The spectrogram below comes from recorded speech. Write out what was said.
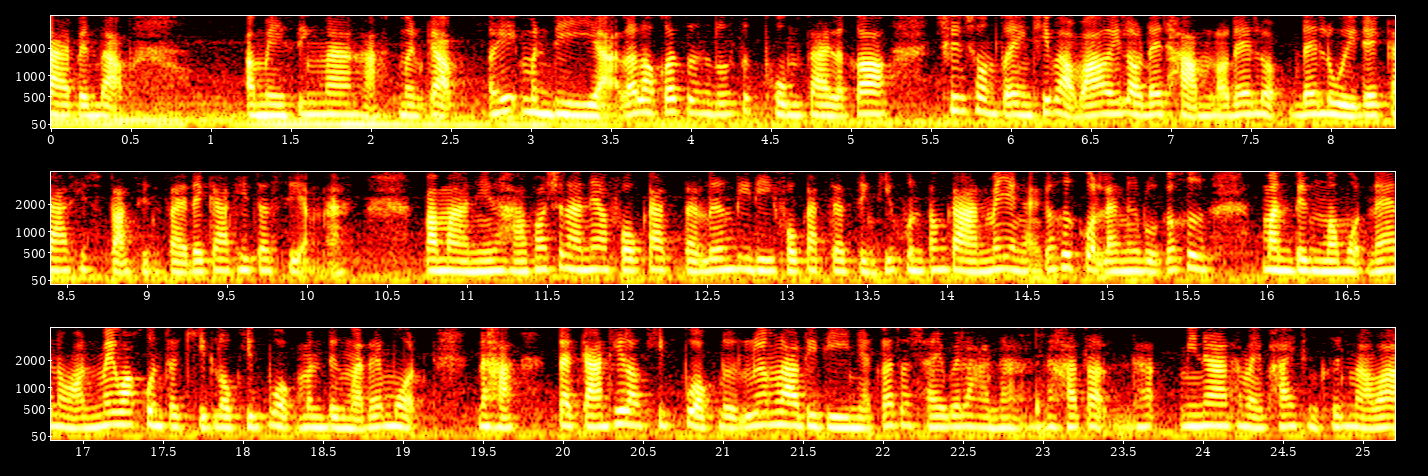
กลายเป็นแบบ Amazing มากค่ะ เหมือนกับเอ้ยมันดีอะแล้วเราก็จะรู้สึกภูมิใจแล้วก็ชื่นชมตัวเองที่แบบว่าเอ้ยเราได้ทำเราได้แบบได้ลุยได้กล้าที่จะตัดสินใจได้กล้าที่จะเสี่ยงนะประมาณนี้นะคะ เพราะฉะนั้นเนี่ยโฟกัสแต่เรื่องดีๆโฟกัสแต่สิ่งที่คุณต้องการไม่อย่างนั้นก็คือกดแรงดึงดูดก็คือมันดึงมาหมดแน่นอน ไม่ว่าคุณจะคิดลบคิดบวกมันดึงมาได้หมดนะคะ แต่การที่เราคิดบวกหรือเรื่องราวดีๆเนี่ยก็จะใช้เวลานานนะคะแต่มีหน้าทำไมไพ่ถึงขึ้นมาว่า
